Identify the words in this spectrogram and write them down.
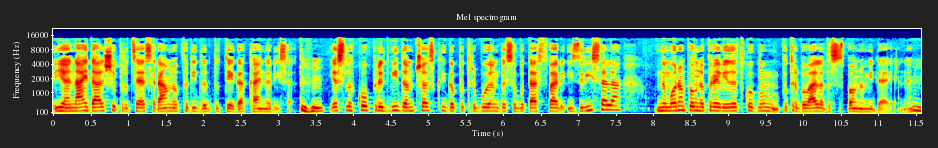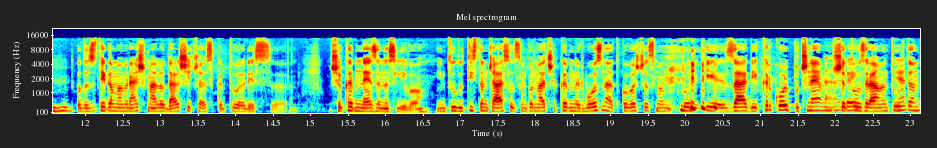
je najdaljši proces ravno priti do tega, kaj narisati. Uh mhm. -huh. Jaz lahko predvidam čas, ki ga potrebujem, da se bo ta stvar izrisala, ne morem pa vnaprej vedeti, koliko bom potrebovala, da se spomnim ideje. Uh mhm. -huh. Tako da za tega imam raje malo daljši čas, ker to je res uh, še kar nezanesljivo. In tudi v tistem času sem pa malce kar nervozna, tako vse čas imam to nekje zadnji, kar koli počnem, okay. še to zraven tudi ja. tam.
